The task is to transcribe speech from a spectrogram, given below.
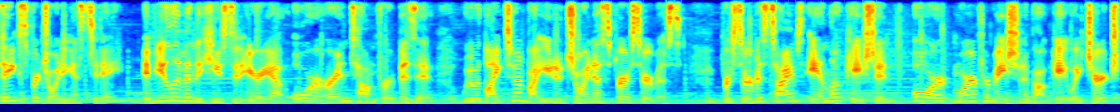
Thanks for joining us today. If you live in the Houston area or are in town for a visit, we would like to invite you to join us for a service. For service times and location, or more information about Gateway Church,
